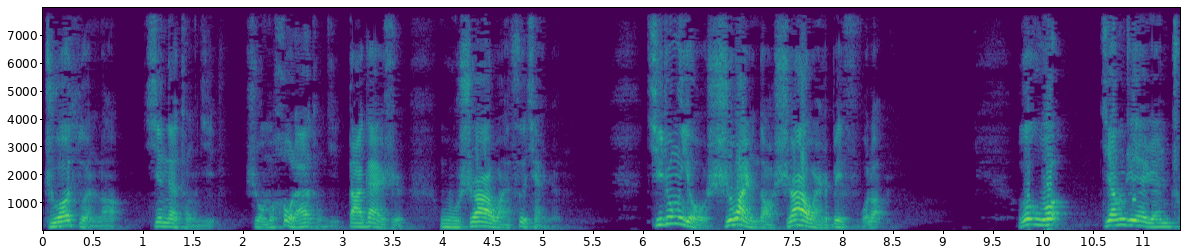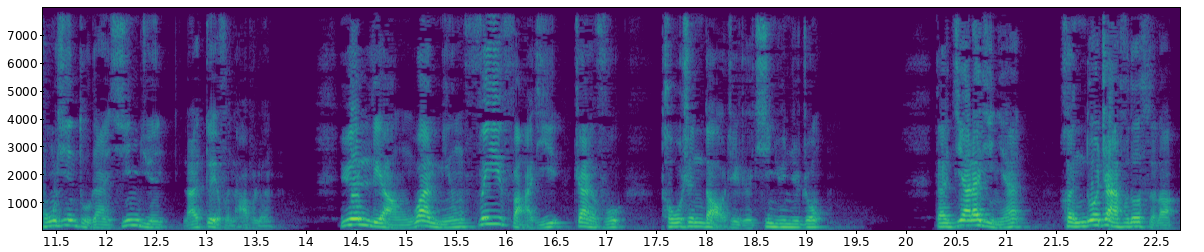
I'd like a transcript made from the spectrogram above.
折损了，现在统计是我们后来的统计，大概是五十二万四千人，其中有十万人到十二万是被俘了。俄国将这些人重新组战新军来对付拿破仑，约两万名非法籍战俘投身到这个新军之中。在接下来几年，很多战俘都死了，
